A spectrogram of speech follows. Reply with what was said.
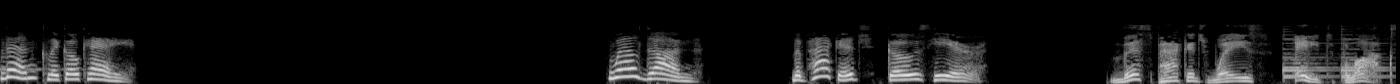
then click OK. Well done! The package goes here. This package weighs eight blocks.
